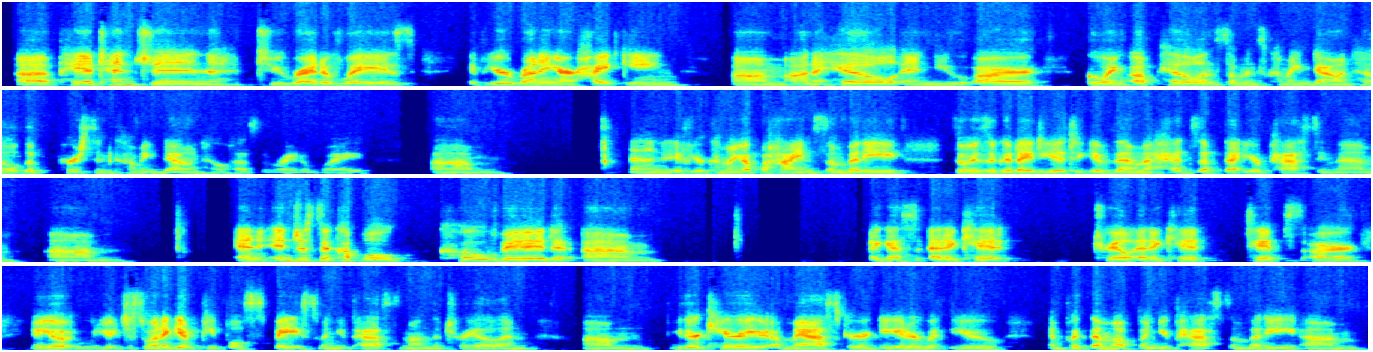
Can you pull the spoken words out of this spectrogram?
uh, pay attention to right of ways. If you're running or hiking um, on a hill and you are going uphill and someone's coming downhill, the person coming downhill has the right of way. Um, and if you're coming up behind somebody, it's always a good idea to give them a heads up that you're passing them. Um, and, and just a couple COVID, um, I guess, etiquette, trail etiquette tips are, you, know, you, you just want to give people space when you pass them on the trail and um, either carry a mask or a gaiter with you and put them up when you pass somebody. Um,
